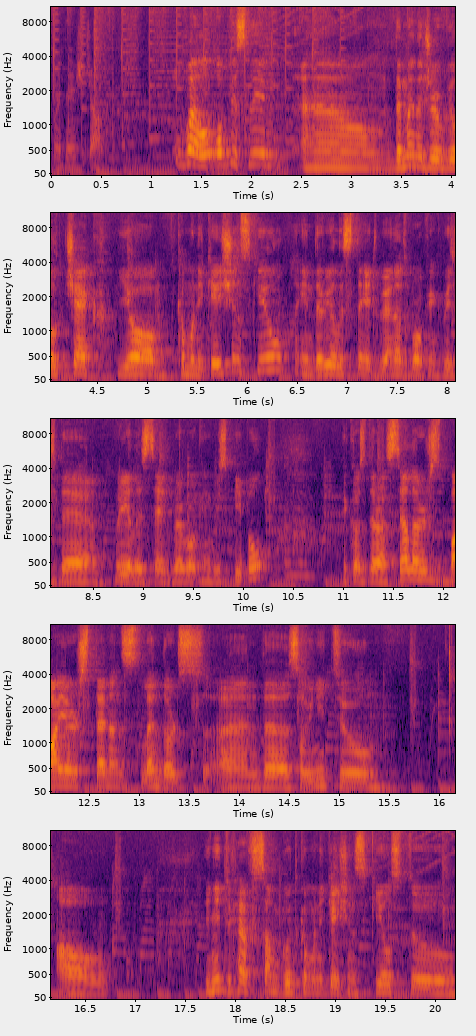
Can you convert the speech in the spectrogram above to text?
for this job? Well, obviously, um, the manager will check your communication skill. In the real estate, we are not working with the real estate, we're working with people. Mm -hmm because there are sellers, buyers, tenants, lenders, and uh, so you need to uh, you need to have some good communication skills to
